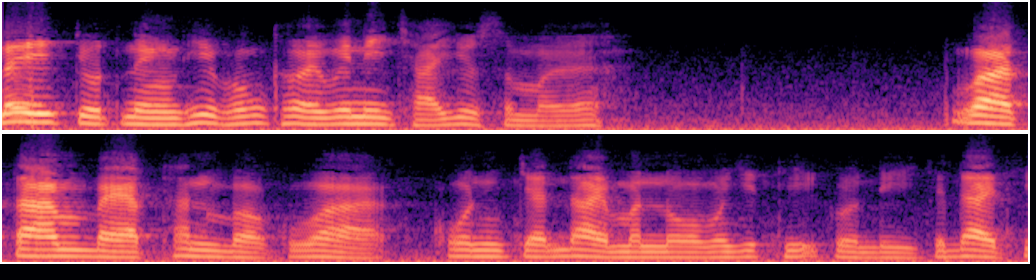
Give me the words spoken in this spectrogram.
ในจุดหนึ่งที่ผมเคยวินิจฉัยอยู่เสมอ ว่าตามแบบท่านบอกว่าคนจะได้มโนมยิทธิคนดี จะได้ทิ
